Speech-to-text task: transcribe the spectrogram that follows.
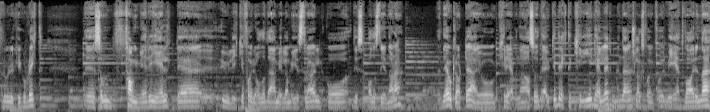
for å bruke konflikt, eh, som fanger reelt det ulike forholdet det er mellom Israel og disse palestinerne. Det er jo klart det er jo krevende. Altså, det er jo ikke direkte krig heller, men det er en slags form for vedvarende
